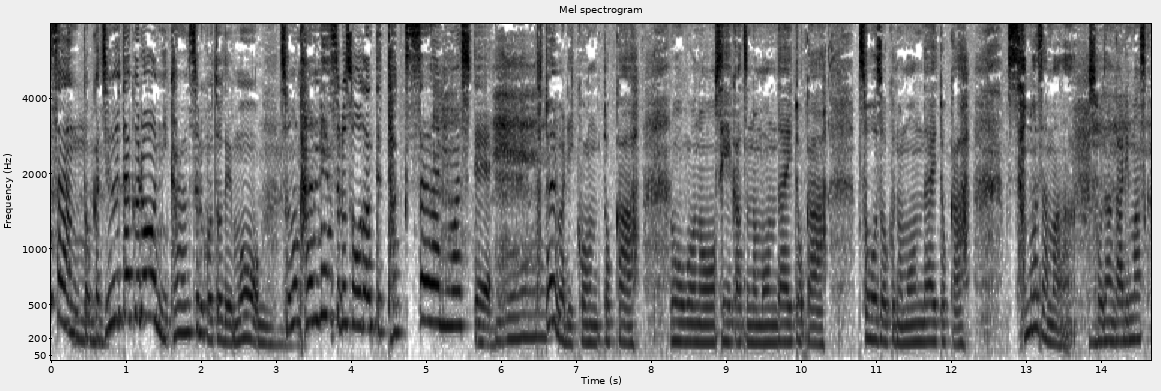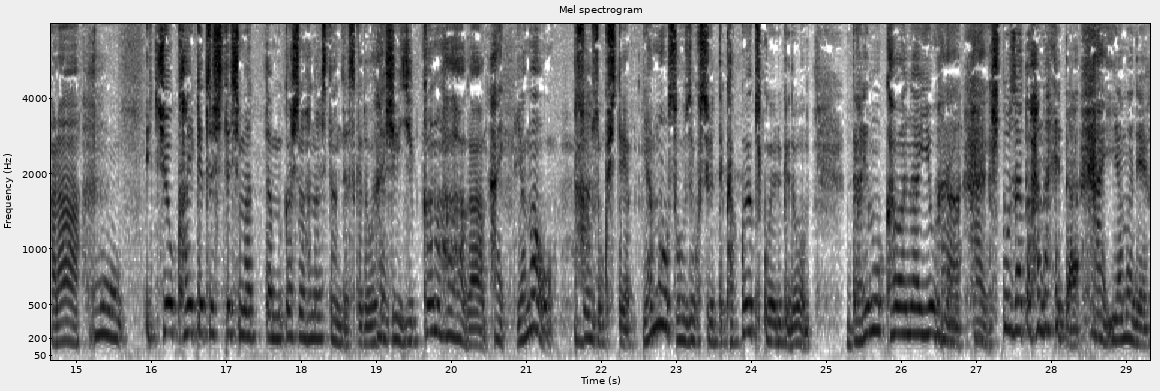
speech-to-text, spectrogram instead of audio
産とか住宅ローンに関することでも、うん、その関連する相談ってたくさんありまして、例えば離婚とか、老後の生活の問題とか、相続の問題とか、様々な相談がありますから、もう一応解決してしまった昔の話なんですけど、私、実家の母が山を相続して、山を相続するってかっこよく聞こえるけど、誰も買わないような、人里離れた山で、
